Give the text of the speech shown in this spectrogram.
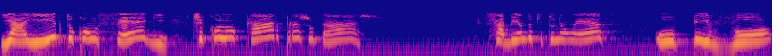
E aí tu consegue te colocar para ajudar, sabendo que tu não és o pivô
